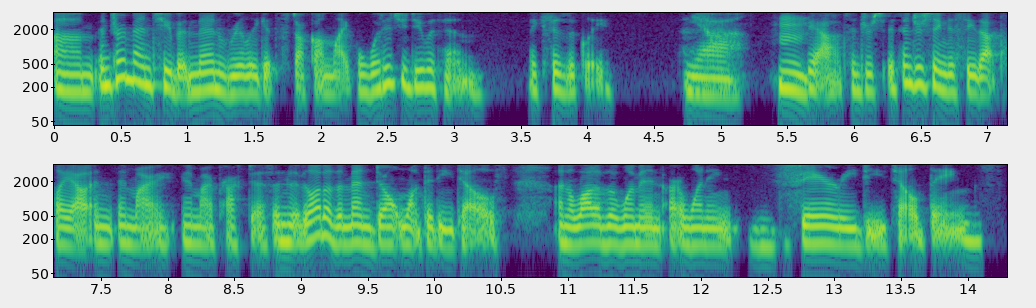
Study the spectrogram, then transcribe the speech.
Um, and for men too, but men really get stuck on like, well, what did you do with him? Like physically. Yeah. Hmm. Yeah. It's interesting. It's interesting to see that play out in, in my, in my practice. And a lot of the men don't want the details. And a lot of the women are wanting very detailed things.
